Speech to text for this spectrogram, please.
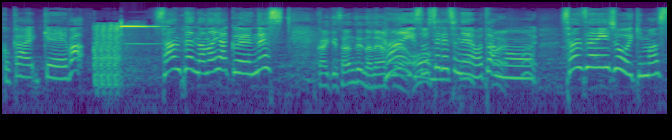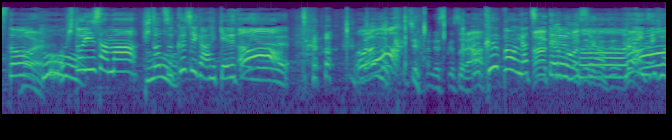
ご会計は、3700円です。お会計3700円。はい。そしてですね、またあの、はい3000以上行きますと、はいお一人様一つくじが引けるという、何の口なんですか、それ。あクーポンがついてるんですよ。はい、ぜひ引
